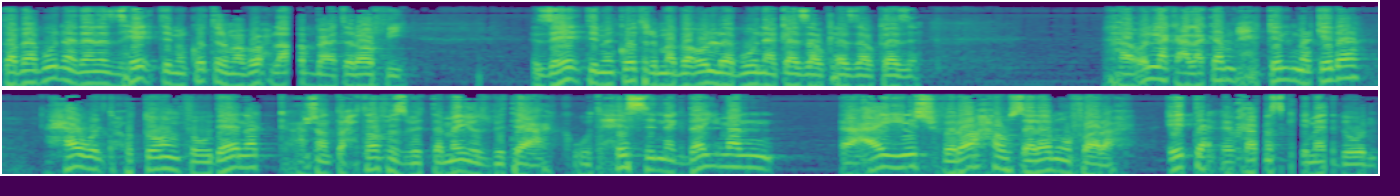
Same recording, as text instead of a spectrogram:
طب يا ابونا ده أنا زهقت من كتر ما بروح لأب اعترافي. زهقت من كتر ما بقول له يا ابونا كذا وكذا وكذا. هقول لك على كام كلمة كده حاول تحطهم في ودانك عشان تحتفظ بالتميز بتاعك وتحس إنك دايما عايش في راحة وسلام وفرح. إيه الخمس كلمات دول؟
